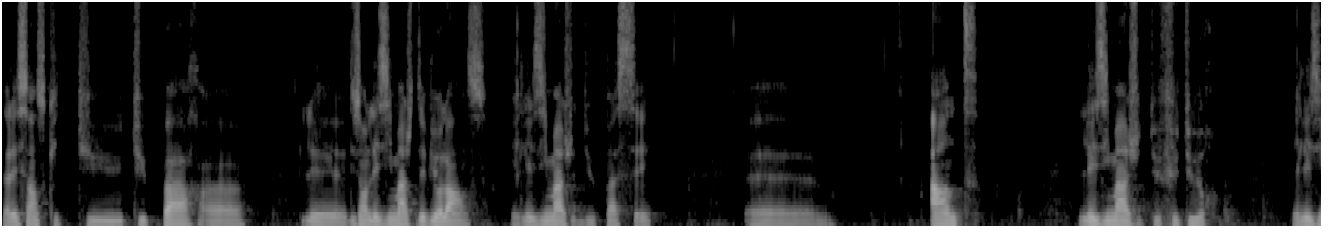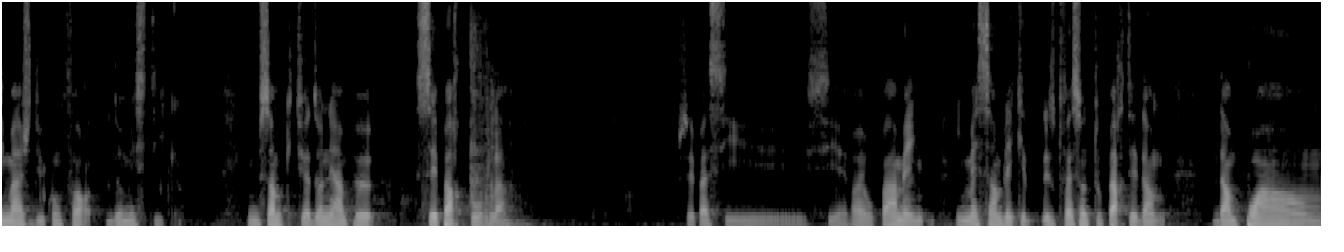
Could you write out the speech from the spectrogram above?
dans le sens que tu, pars, euh, les, disons, les images de violence et les images du passé euh, entre les images du futur et les images du confort domestique. Il me semble que tu as donné un peu ces parcours-là. Je ne sais pas si, si c'est vrai ou pas, mais il, m'est semblé que de toute façon, tout partait d'un point,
